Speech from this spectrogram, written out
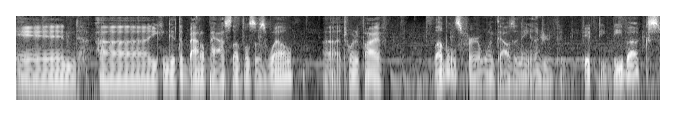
and uh, you can get the battle pass levels as well uh, 25 levels for 1850 V bucks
